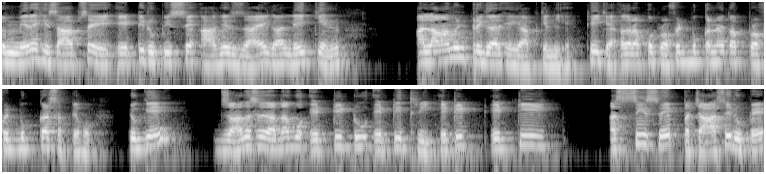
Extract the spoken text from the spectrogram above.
तो मेरे हिसाब से एट्टी रुपीज़ से आगे जाएगा लेकिन अलार्मिंग ट्रिगर है आपके लिए ठीक है? अगर आपको प्रॉफिट बुक करना है तो आप प्रॉफिट बुक कर सकते हो क्योंकि ज़्यादा से ज़्यादा वो 82, 83, 80, 80, 80 से पचासी रुपए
